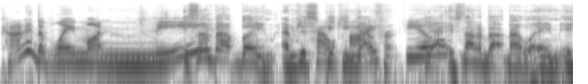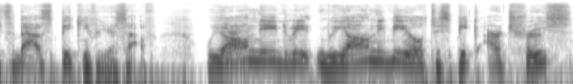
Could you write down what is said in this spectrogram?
kind of the blame on me. It's not about blame. I'm just speaking out for. feel? Yeah, it's not about, about blame. It's about speaking for yourself. We Okay. all need to be. We all need to be able to speak our truths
